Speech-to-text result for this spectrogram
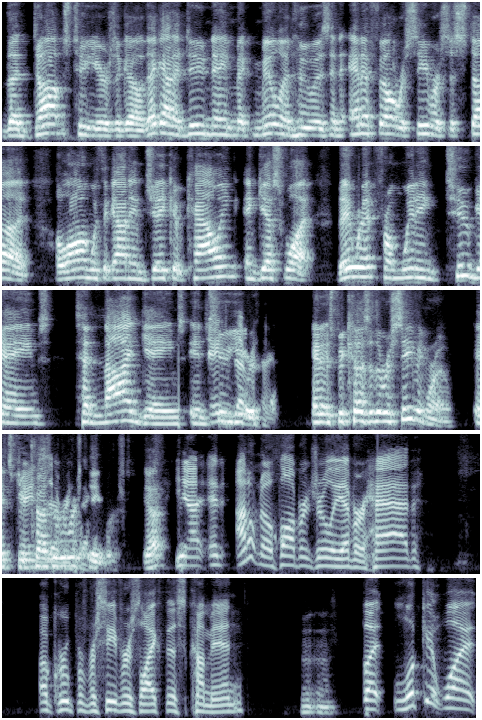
the dumps two years ago. They got a dude named McMillan who is an NFL receiver, is a stud, along with a guy named Jacob Cowing. And guess what? They went from winning two games to nine games in two years. Everything. And it's because of the receiving room. It's Changes because of the receivers. Yeah. Yeah. And I don't know if Auburn's really ever had a group of receivers like this come in. Mm-mm. But look at what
